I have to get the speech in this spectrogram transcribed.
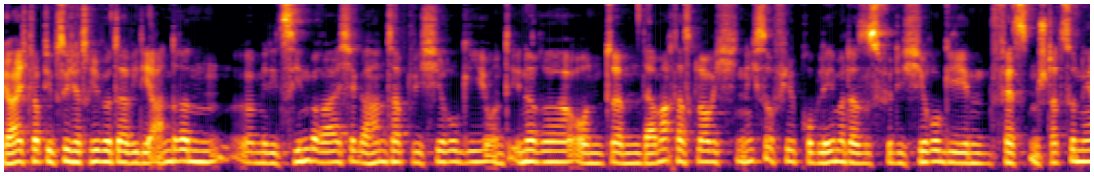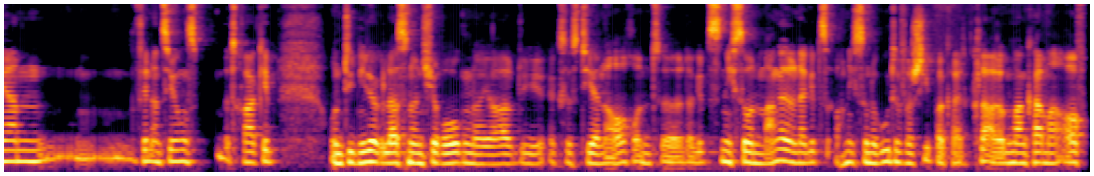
Ja, ich glaube, die Psychiatrie wird da wie die anderen äh, Medizinbereiche gehandhabt, wie Chirurgie und Innere. Und ähm, da macht das, glaube ich, nicht so viel Probleme, dass es für die Chirurgie einen festen stationären Finanzierungsbetrag gibt Und die niedergelassenen Chirurgen, naja, die existieren auch und äh, da gibt es nicht so einen Mangel und da gibt es auch nicht so eine gute Verschiebbarkeit. Klar, irgendwann kam man auf,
